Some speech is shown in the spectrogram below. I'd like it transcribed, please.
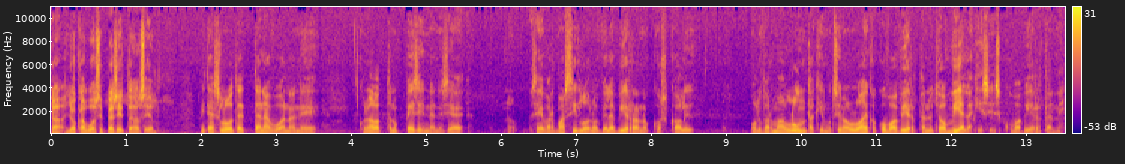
ja joka vuosi pesitään siellä. Mitäs luulet, että tänä vuonna, niin, kun aloittanut pesinnän, niin se, no, se ei varmaan silloin ole vielä virrannut, koska oli, oli varmaan luntakin, mutta siinä on ollut aika kova virta nyt ja on vieläkin siis kova virta, niin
